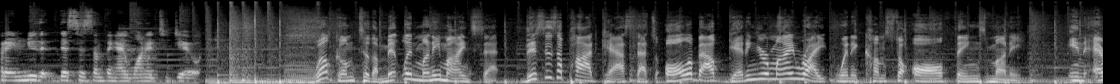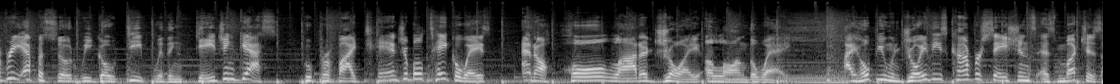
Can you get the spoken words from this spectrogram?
but I knew that this is something I wanted to do. Welcome to the Mitlin Money Mindset. This is a podcast that's all about getting your mind right when it comes to all things money. In every episode, we go deep with engaging guests who provide tangible takeaways and a whole lot of joy along the way. I hope you enjoy these conversations as much as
